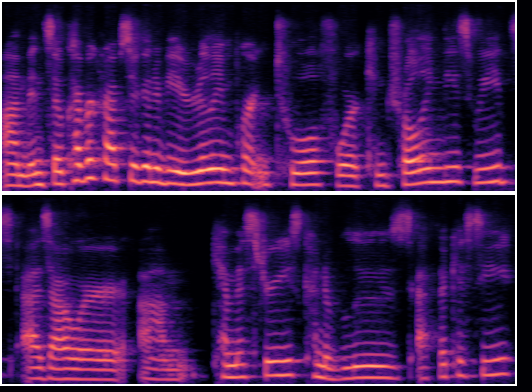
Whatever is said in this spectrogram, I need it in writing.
Um, and so cover crops are going to be a really important tool for controlling these weeds as our um, chemistries kind of lose efficacy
